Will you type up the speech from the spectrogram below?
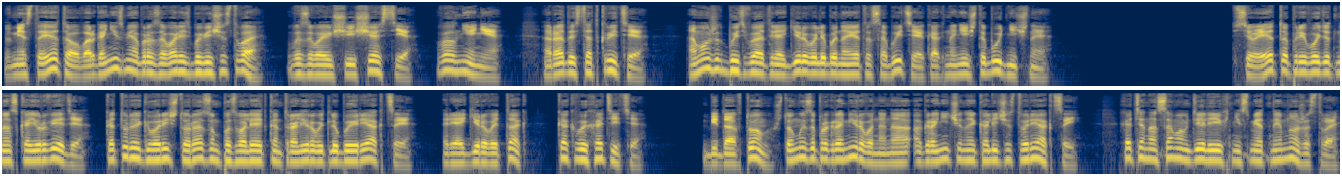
Вместо этого в организме образовались бы вещества, вызывающие счастье, волнение, радость открытия, а может быть вы отреагировали бы на это событие как на нечто будничное. Все это приводит нас к аюрведе, которая говорит, что разум позволяет контролировать любые реакции, реагировать так, как вы хотите. Беда в том, что мы запрограммированы на ограниченное количество реакций, хотя на самом деле их несметное множество.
